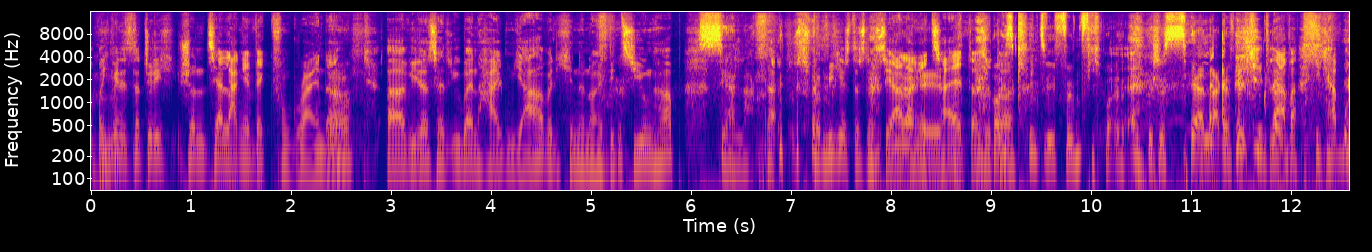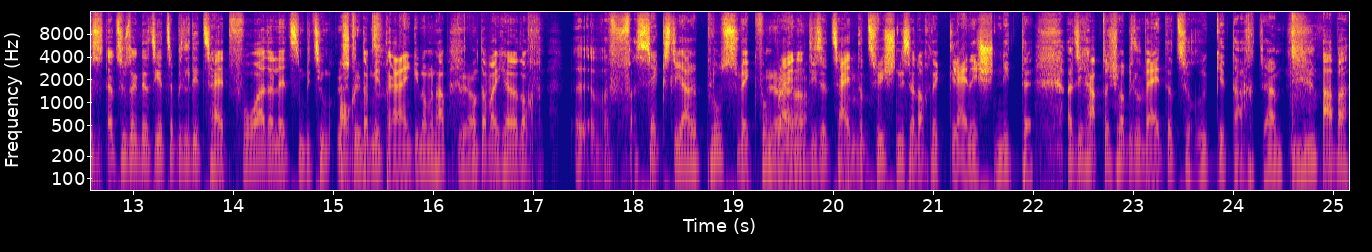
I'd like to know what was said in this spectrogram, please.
Und ich bin jetzt natürlich schon sehr lange weg von Grindr, äh, wieder seit über einem halben Jahr, weil ich eine neue Beziehung habe. Sehr lang. Für mich ist das eine sehr lange ey. Zeit. Also Aber da, das klingt wie fünf Jahre. Das ist schon sehr lange. Na, aber ich hab, muss dazu sagen, dass ich jetzt ein bisschen die Zeit vor der letzten Beziehung auch stimmt. damit reingenommen habe. Ja. Und da war ich ja doch äh, sechs Jahre plus weg von Ja, Brian ja. Mhm. und diese Zeit dazwischen ist ja noch eine kleine Schnitte. Also ich habe da schon ein bisschen weiter zurückgedacht. Ja. Mhm. Aber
